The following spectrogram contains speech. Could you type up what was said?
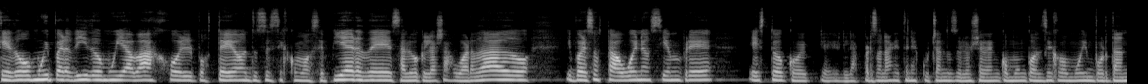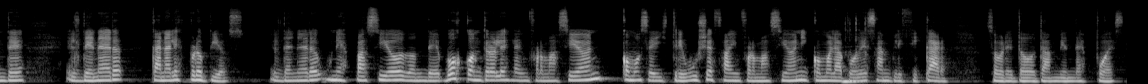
quedó muy perdido, muy abajo el posteo, entonces es como se pierde, salvo que lo hayas guardado. Y por eso está bueno siempre esto, que las personas que estén escuchando se lo lleven como un consejo muy importante, el tener canales propios, el tener un espacio donde vos controles la información, cómo se distribuye esa información y cómo la podés amplificar, sobre todo también después.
